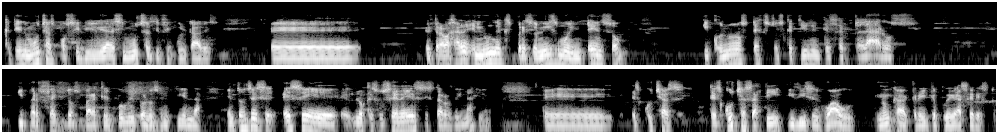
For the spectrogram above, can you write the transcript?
que tiene muchas posibilidades y muchas dificultades. El trabajar en un expresionismo intenso y con unos textos que tienen que ser claros y perfectos para que el público los entienda. Entonces, ese, lo que sucede es extraordinario. escuchas te escuchas a ti y dices, wow, nunca creí que pudiera hacer esto.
